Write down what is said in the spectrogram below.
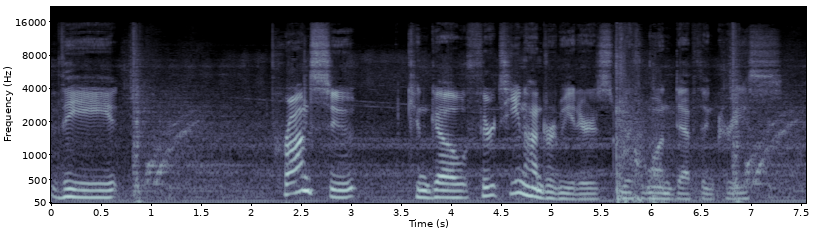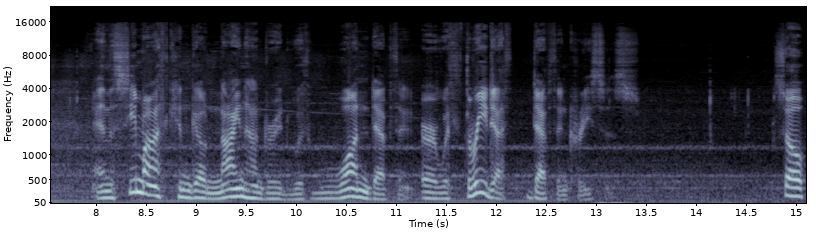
The prawn suit can go 1300 meters with one depth increase. And the Seamoth can go 900 with one depth, in- or with three depth, depth increases. So,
